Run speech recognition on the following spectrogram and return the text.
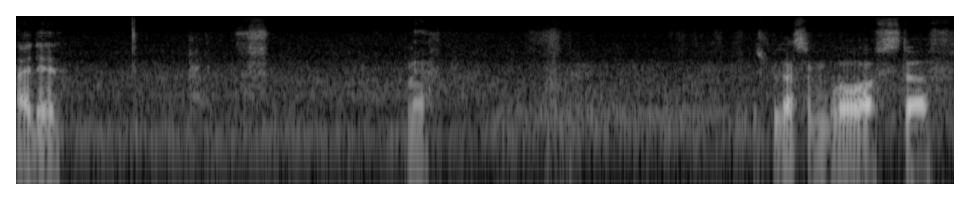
I did. Yeah. We got some blow off stuff.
